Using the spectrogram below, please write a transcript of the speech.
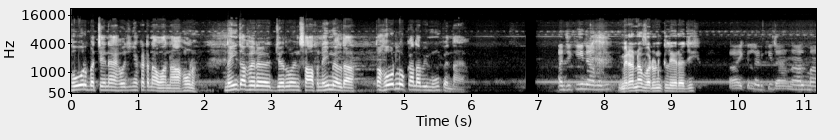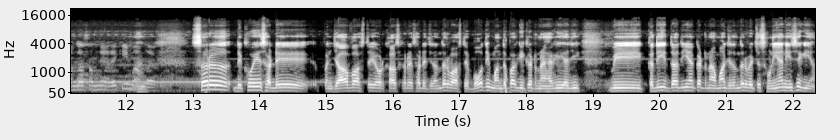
ਹੋਰ ਬੱਚੇ ਨਾਲ ਇਹੋ ਜਿਹੀਆਂ ਘਟਨਾਵਾਂ ਨਾ ਹੋਣ। ਨਹੀਂ ਤਾਂ ਫਿਰ ਜਦੋਂ ਇਨਸਾਫ ਨਹੀਂ ਮਿਲਦਾ ਤਾਂ ਹੋਰ ਲੋਕਾਂ ਦਾ ਵੀ ਮੂੰਹ ਪੈਂਦਾ ਆ। ਹਾਂਜੀ ਕੀ ਨਾਮ ਹੈ ਜੀ? ਮੇਰਾ ਨਾਮ ਵਰੁਣ ਕਲੇਰ ਹੈ ਜੀ। ਆ ਇੱਕ ਲੜਕੀ ਦਾ ਨਾਲ ਮਾਮਲਾ ਸਾਹਮਣੇ ਆ ਰਿਹਾ, ਕੀ ਮਾਮਲਾ ਹੈ? ਸਰ, ਦੇਖੋ, ਇਹ ਸਾਡੇ ਪੰਜਾਬ ਵਾਸਤੇ ਔਰ ਖਾਸ ਕਰਕੇ ਸਾਡੇ ਜਲੰਧਰ ਵਾਸਤੇ ਬਹੁਤ ਹੀ ਮੰਦਭਾਗੀ ਘਟਨਾ ਹੈਗੀ ਆ ਜੀ। ਵੀ ਕਦੀ ਇਦਾਂ ਦੀਆਂ ਘਟਨਾਵਾਂ ਜਲੰਧਰ ਵਿੱਚ ਸੁਣੀਆਂ ਨਹੀਂ ਸੀਗੀਆਂ,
